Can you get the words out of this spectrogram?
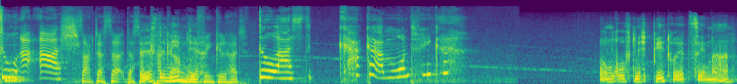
Du Arsch! Sag, dass er, dass er Kacke am neben dir? Mundwinkel hat. Du hast Kacke am Mundwinkel? Warum ruft mich Petro jetzt zehnmal an?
